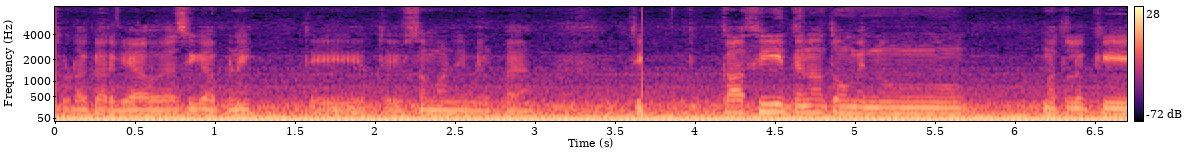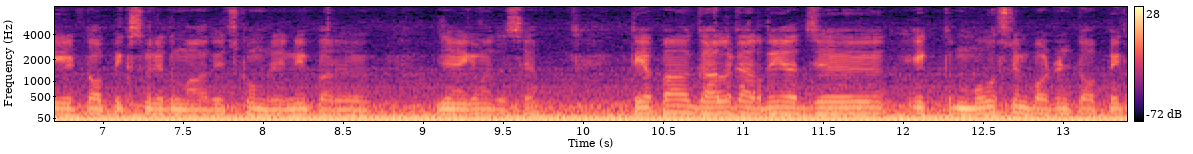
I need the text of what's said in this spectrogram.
ਥੋੜਾ ਘਰ ਗਿਆ ਹੋਇਆ ਸੀਗਾ ਆਪਣੇ, ਤੇ ਉੱਥੇ ਸਮਾਂ ਨਹੀਂ ਮਿਲ ਪਾਇਆ। ਤੇ ਕਾਫੀ ਦਿਨਾਂ ਤੋਂ ਮੈਨੂੰ ਮਤਲਬ ਕਿ ਟੌਪਿਕਸ ਮੇਰੇ ਦਿਮਾਗ ਵਿੱਚ ਘੁੰਮ ਰਹੇ ਨੇ, ਪਰ ਜਿਵੇਂ ਕਿ ਮੈਂ ਦੱਸਿਆ, ਤੇ ਆਪਾਂ ਗੱਲ ਕਰਦੇ ਹਾਂ ਅੱਜ ਇੱਕ ਮੋਸਟ ਇੰਪੋਰਟੈਂਟ ਟੌਪਿਕ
